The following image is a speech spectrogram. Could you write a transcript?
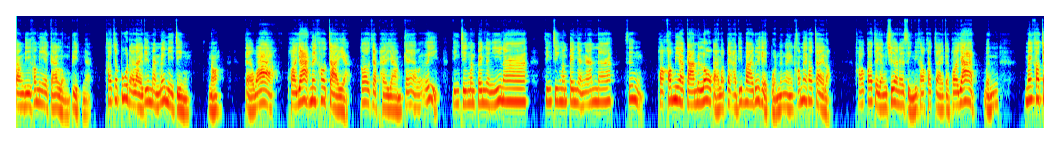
บางทีเขามีอาการหลงผิดเนี่ยเขาจะพูดอะไรที่มันไม่มีจริงเนาะแต่ว่าพอญาติไม่เข้าใจอะ ก็จะพยายามแก้ว่า เอ้ย จริง ๆ มันเป็นอย่างนี้นะ จริง ๆ มันเป็นอย่างนั้นนะ ซึ่งพอเขามีอาการเป็นโรคอะเราไปอธิบายด้วยเหตุผลยังไงเขาไม่เข้าใจหรอกเขาก็จะยังเชื่อในสิ่งที่เขาเข้าใจ แต่พอญาติเหมือน ไม่เข้าใจ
